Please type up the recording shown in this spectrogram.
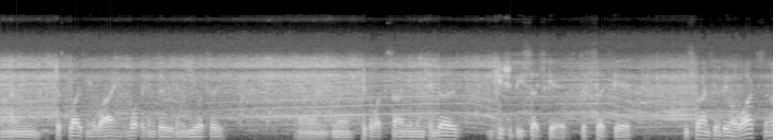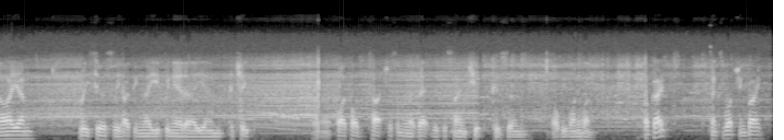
Um, just blows me away what they're going to do within a year or two. Um, you know, people like Sony and Nintendo, you should be so scared, just so scared. This phone's going to be my wife's, and I am um, really seriously hoping they bring out a, um, a cheap uh, iPod Touch or something like that with the same chip, because um, I'll be wanting one. Okay, thanks for watching, bye.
